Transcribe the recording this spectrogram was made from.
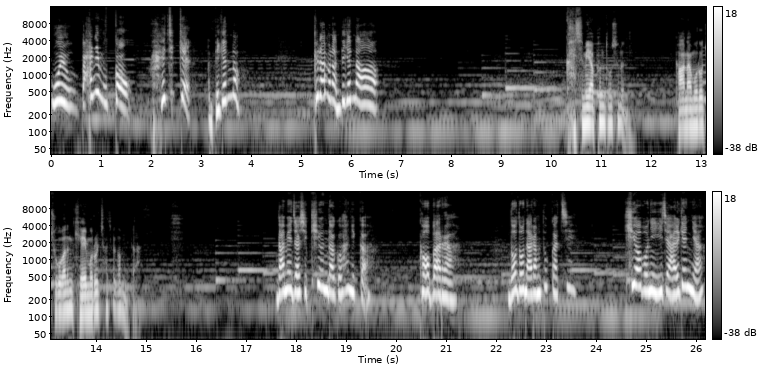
우유 많이 묻고 해질게 안 되겠노? 그러면 안 되겠나? 가슴이 아픈 도수는 가남으로 죽어가는 계모를 찾아갑니다. 남의 자식 키운다고 하니까 거봐라. 너도 나랑 똑같지? 키워보니 이제 알겠냐?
